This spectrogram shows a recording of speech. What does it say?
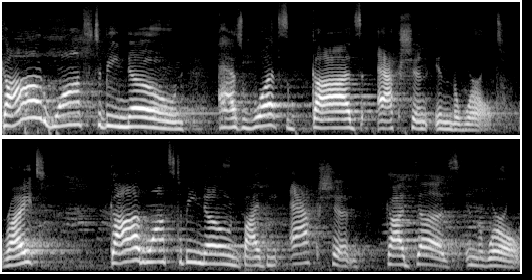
God wants to be known as what's God's action in the world, right? God wants to be known by the action God does in the world.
